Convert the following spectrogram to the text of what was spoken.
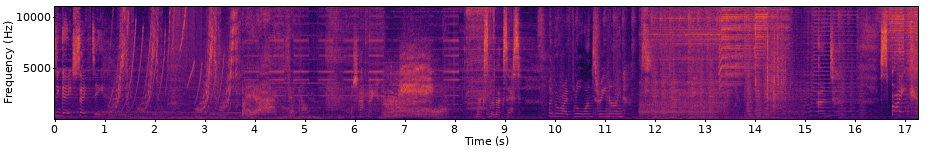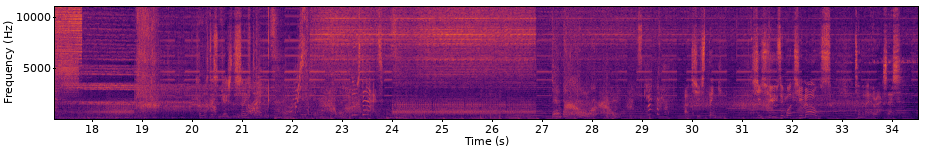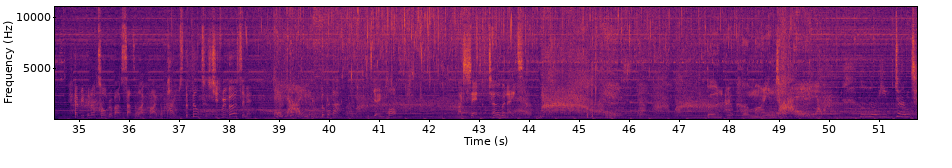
disengage safety. What's happening? Maximum access. Override floor 139. And spike! Someone's disengaged the safety. Who's that? She's thinking. She's using what she knows. Terminate her access. Everything I told her about Satellite 5, the pipes, the filters, she's reversing it. Look at that. It's getting hot. I said terminate. Burn out her mind. Oh, no, you don't.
